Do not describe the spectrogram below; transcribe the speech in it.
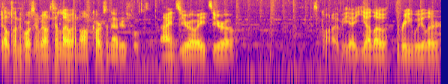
Delta 24 is going to be on 1011 off Carson Avenue, supposed to 9080. It's going to be a yellow three wheeler.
